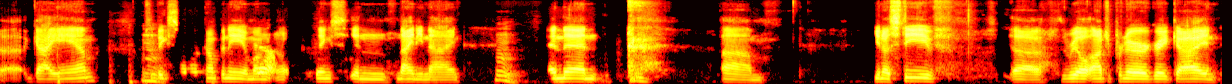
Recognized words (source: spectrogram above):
uh, Gaiam, it's mm. a hmm. big solar company, among yeah. things, in 99. Hmm. And then, um, you know, Steve, uh, real entrepreneur, great guy. And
